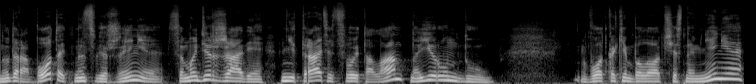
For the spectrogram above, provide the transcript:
но доработать на свержение самодержавия, не тратить свой талант на ерунду. Вот каким было общественное мнение.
